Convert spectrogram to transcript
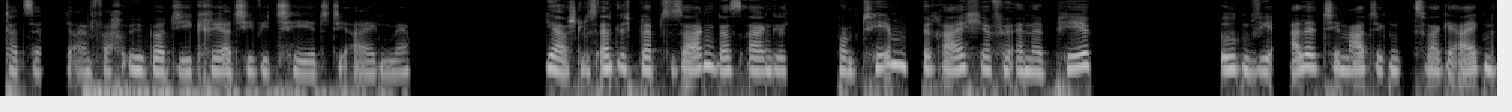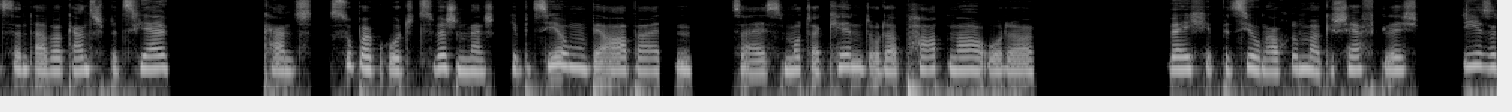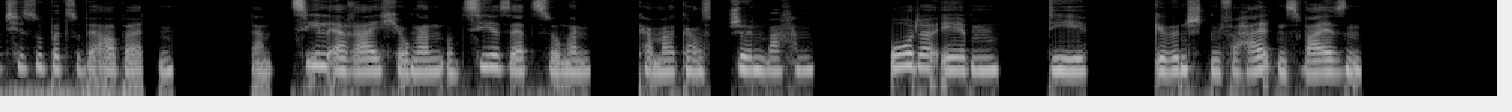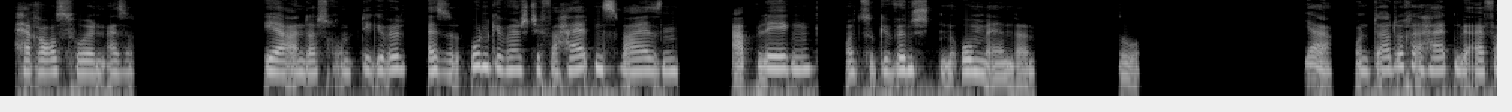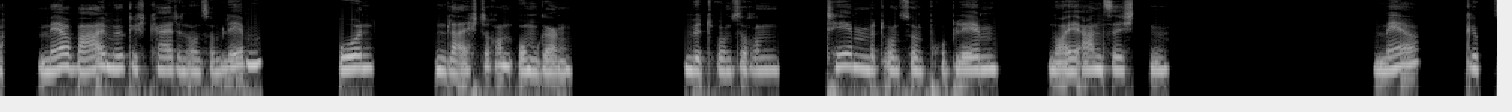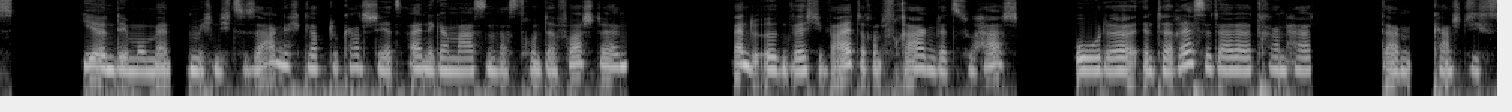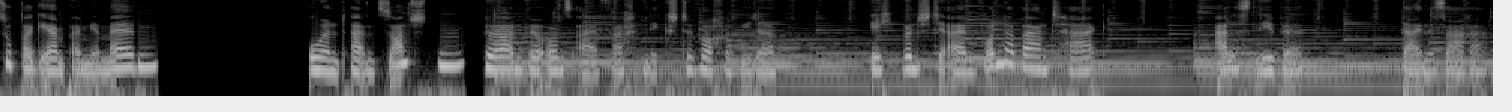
tatsächlich einfach über die Kreativität, die eigene. Ja, schlussendlich bleibt zu sagen, dass eigentlich vom Themenbereich her für NLP irgendwie alle Thematiken zwar geeignet sind, aber ganz speziell kann super gut zwischenmenschliche Beziehungen bearbeiten, sei es Mutter-Kind oder Partner oder welche Beziehung auch immer geschäftlich, diese hier super zu bearbeiten. Dann Zielerreichungen und Zielsetzungen kann man ganz schön machen. Oder eben die gewünschten Verhaltensweisen herausholen, also eher andersrum, die gewün also ungewünschte Verhaltensweisen ablegen und zu gewünschten umändern. So. Ja, und dadurch erhalten wir einfach mehr Wahlmöglichkeiten in unserem Leben und einen leichteren Umgang mit unseren Themen, mit unseren Problemen, neue Ansichten. Mehr gibt's hier in dem Moment für mich nicht zu sagen. Ich glaube, du kannst dir jetzt einigermaßen was drunter vorstellen. Wenn du irgendwelche weiteren Fragen dazu hast oder Interesse daran hast, dann kannst du dich super gern bei mir melden. Und ansonsten hören wir uns einfach nächste Woche wieder. Ich wünsche dir einen wunderbaren Tag. Alles Liebe, deine Sarah.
